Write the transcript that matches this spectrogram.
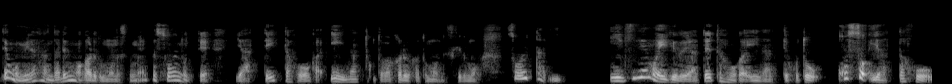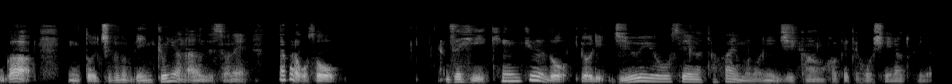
でも皆さん誰でもわかると思うんですけども、やっぱりそういうのってやっていった方がいいなってことわかるかと思うんですけども、そういったいつでもいいけどやっていった方がいいなってことこそやった方が、うんと、自分の勉強にはなるんですよね。だからこそ、ぜひ緊急度より重要性が高いものに時間をかけてほしいなというふうに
